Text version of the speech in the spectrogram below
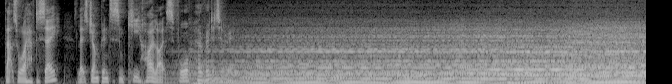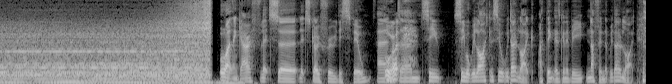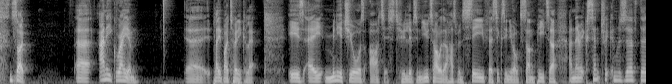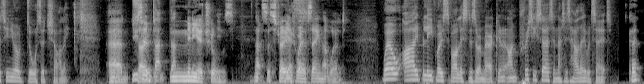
That's all I have to say. Let's jump into some key highlights for Hereditary. All right then, Gareth. Let's uh, let's go through this film and right. um, see see what we like and see what we don't like. I think there's going to be nothing that we don't like. so, uh, Annie Graham, uh, played by Toni Collette, is a miniatures artist who lives in Utah with her husband Steve, their 16 year old son Peter, and their eccentric and reserved 13 year old daughter Charlie. Um, you so said that, that miniatures. That's a strange Yes. way of saying that word. Well, I believe most of our listeners are American, and I'm pretty certain that is how they would say it. Okay,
